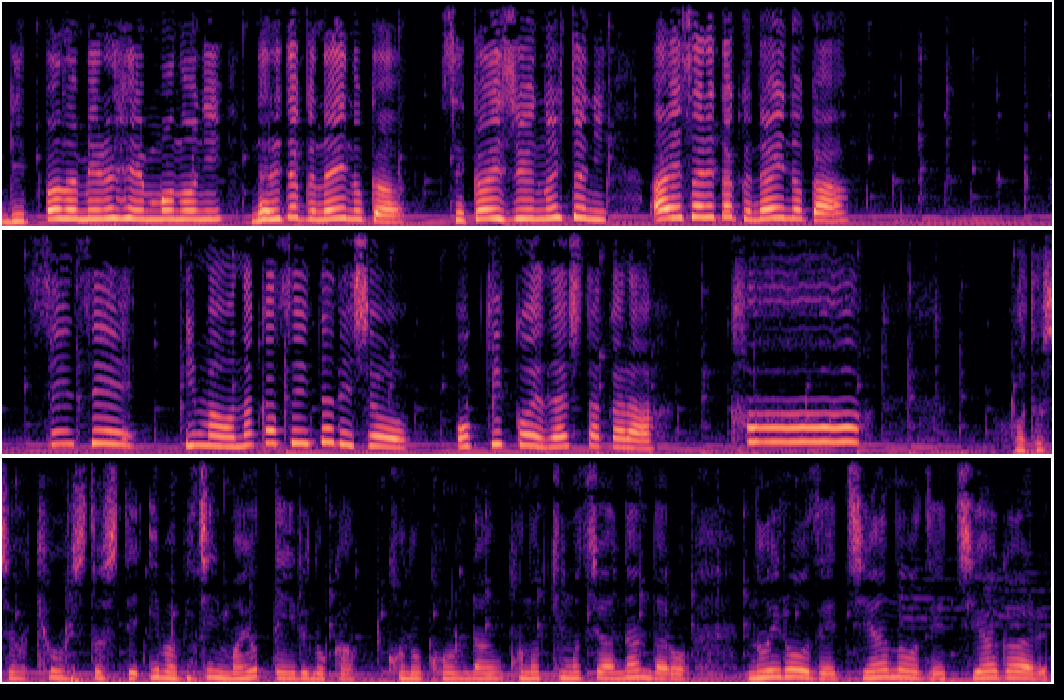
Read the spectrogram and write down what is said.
立派なメルヘン者になりたくないのか？世界中の人に愛されたくないのか？先生、今お腹すいたでしょう。大きい声出したから。かー。私は教師として今道に迷っているのか？この混乱この気持ちは何だろう？ノイローゼチアノーゼチアガール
